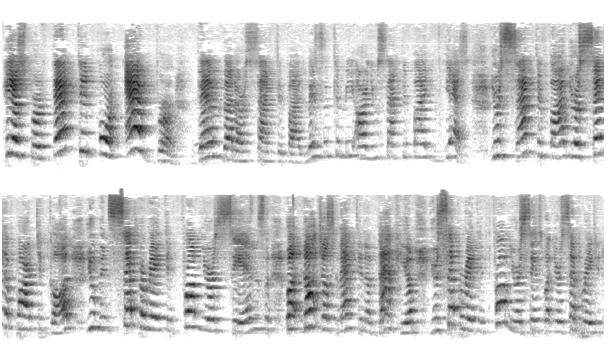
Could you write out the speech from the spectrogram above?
he has perfected forever them that are sanctified. Listen to me. Are you sanctified? Yes. You're sanctified. You're set apart to God. You've been separated from your sins, but not just left in a vacuum. You're separated from your sins, but you're separated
